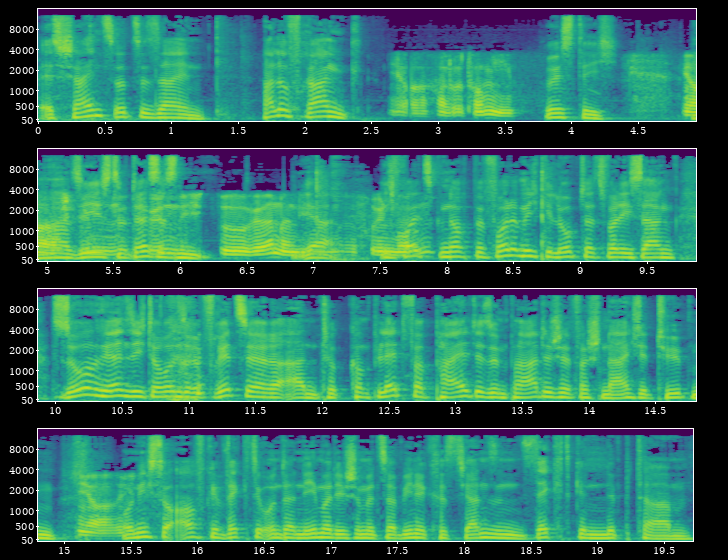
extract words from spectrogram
Es scheint so zu sein. Hallo Frank. Ja, hallo Tommy. Grüß dich. Ja, ah, siehst du, das ist dich zu hören an ja, äh, frühen ich wollte noch, bevor du mich gelobt hast, wollte ich sagen, so hören sich doch unsere Fritzhörer an. Komplett verpeilte, sympathische, verschnarchte Typen. Ja, richtig. und nicht so aufgeweckte Unternehmer, die schon mit Sabine Christiansen Sekt genippt haben.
